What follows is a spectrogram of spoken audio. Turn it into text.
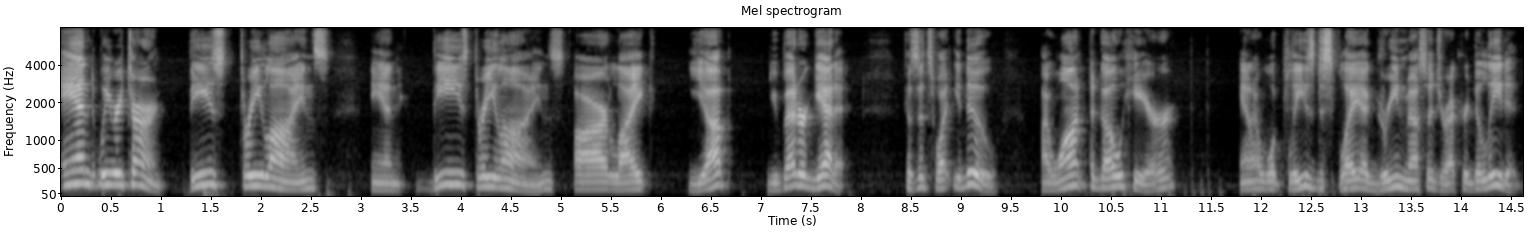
and we return. These three lines, and these three lines are like, yup, you better get it, because it's what you do. I want to go here, and I will please display a green message record deleted.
